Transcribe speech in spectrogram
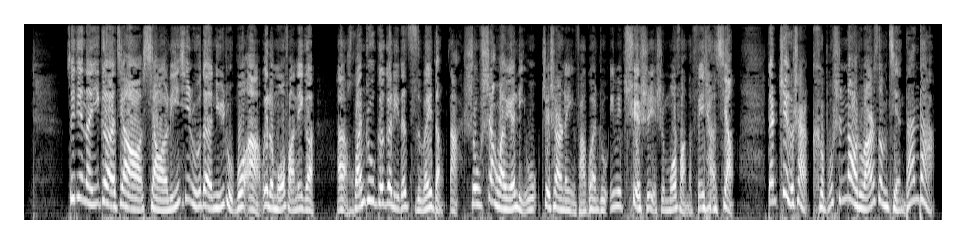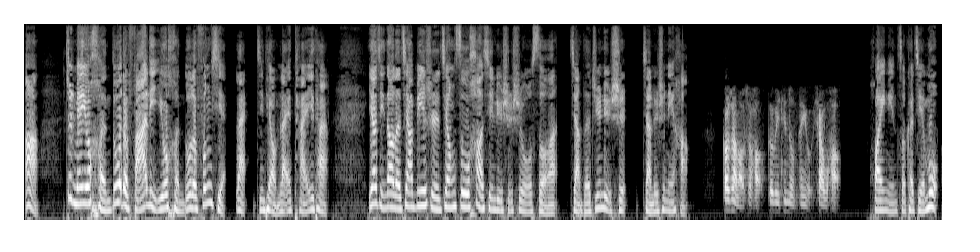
最近呢，一个叫小林心如的女主播啊，为了模仿那个呃《还珠格格》里的紫薇等啊，收上万元礼物，这事儿呢引发关注，因为确实也是模仿的非常像。但这个事儿可不是闹着玩这么简单的啊。这里面有很多的法理，有很多的风险。来，今天我们来谈一谈。邀请到的嘉宾是江苏浩信律师事务所蒋德军律师。蒋律师您好，高爽老师好，各位听众朋友下午好，欢迎您做客节目。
